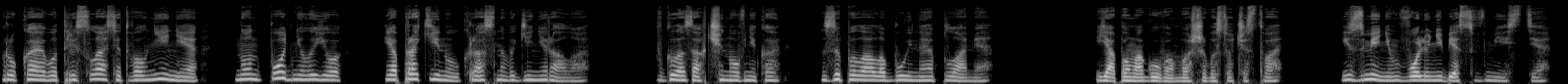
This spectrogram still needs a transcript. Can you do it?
Рука его тряслась от волнения, но он поднял ее и опрокинул красного генерала. В глазах чиновника запылало буйное пламя. «Я помогу вам, ваше высочество. Изменим волю небес вместе».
